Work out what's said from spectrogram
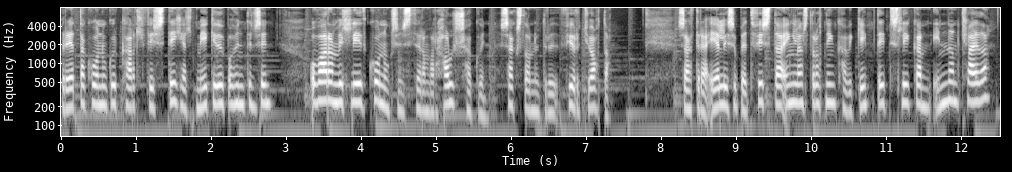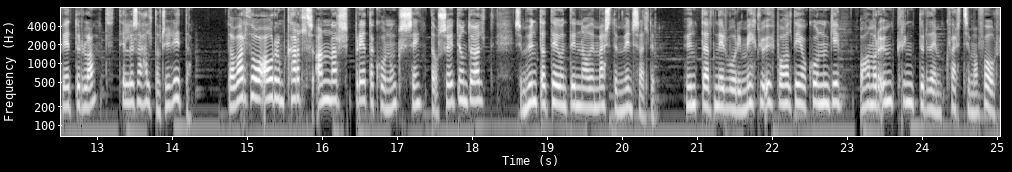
Breta konungur Karl I held mikið upp á hundin sinn og var hann við hlið konungsins þegar hann var hálshögvinn 1648. Sagt er að Elisabeth I. englandsdrottning hafi geimt eitt slíkan innan klæða vetur langt til þess að halda á sér hita. Það var þó árum Karls annars breytakonungs seint á 17. öld sem hundategundin náði mestum vinsaldum. Hundarnir voru í miklu uppáhaldi á konungi og hann var umkringdur þeim hvert sem hann fór.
